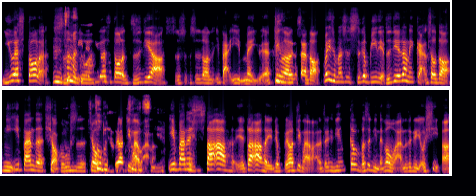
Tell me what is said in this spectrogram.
US dollar，嗯，这么多 US dollar 直接啊，是是是到一百亿美元进入到这个赛道。为什么是十个 billion？直接让你感受到，你一般的小公司就做不了，不要进来玩了。一般的 start up 也 start up 也就不要进来玩了。这个已经根本不是你能够玩的这个游戏啊。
